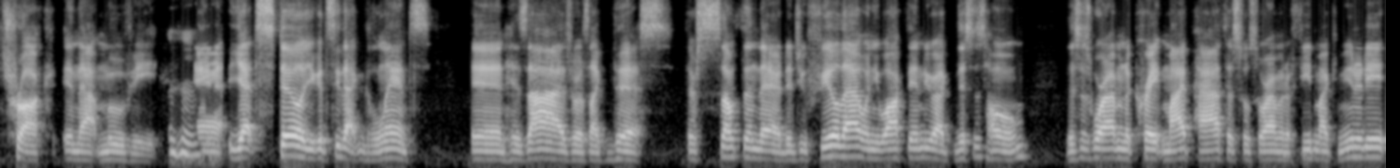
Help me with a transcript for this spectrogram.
truck in that movie, mm-hmm. and yet still you could see that glint in his eyes, where it's like this. There's something there. Did you feel that when you walked in? You're like, this is home this is where I'm going to create my path. This was where I'm going to feed my community,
